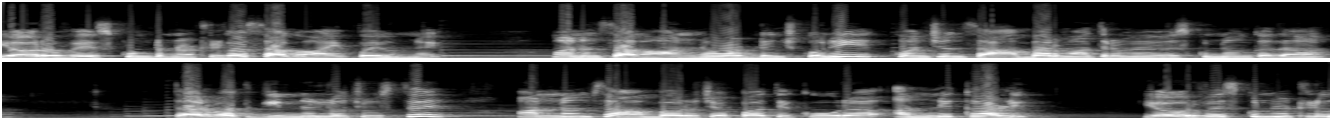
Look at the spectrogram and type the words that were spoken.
ఎవరో వేసుకుంటున్నట్లుగా సగం అయిపోయి ఉన్నాయి. మనం సగం అన్నం వడ్డించుకొని కొంచెం సాంబార్ మాత్రమే వేసుకున్నాం కదా. తర్వాత గిన్నెల్లో చూస్తే అన్నం సాంబారు చపాతీ కూర అన్ని ఖాళీ. ఎవరు వేసుకున్నట్లు?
